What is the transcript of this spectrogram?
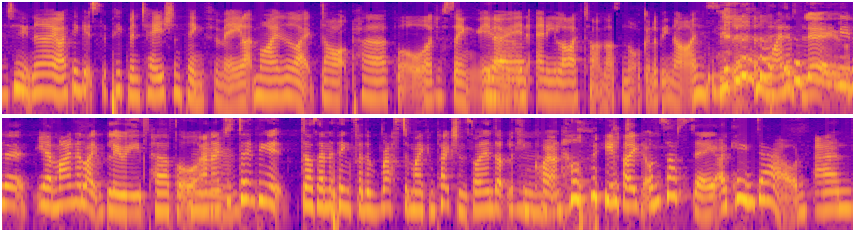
I don't know. I think it's the pigmentation thing for me. Like mine are like dark purple. I just think, you Yeah. know, in any lifetime that's not going to be nice. Mine are It doesn't make me blue. look- yeah, mine are like bluey purple, and I Mm. just don't think it does anything for the rest of my complexion. So I end up looking Mm. quite unhealthy. like on Saturday, I came down, and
